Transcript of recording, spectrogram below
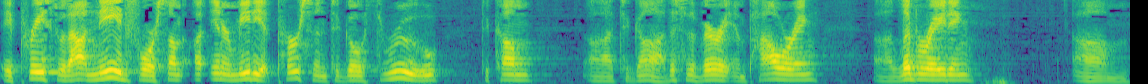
a priest without need for some uh, intermediate person to go through to come uh, to God. This is a very empowering, uh, liberating, um,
